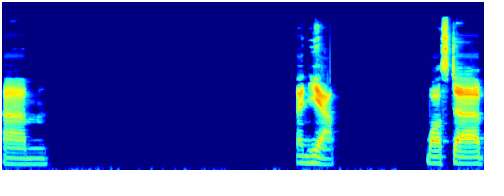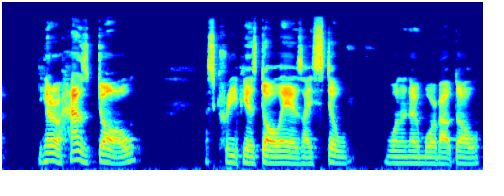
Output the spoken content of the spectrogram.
Um, and yeah, whilst uh, Hiro has Doll, as creepy as Doll is, I still want to know more about Doll.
